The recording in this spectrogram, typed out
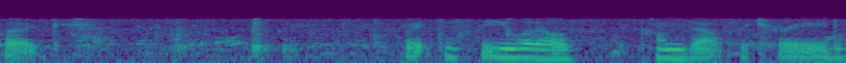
quick. Wait to see what else comes out for trade.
